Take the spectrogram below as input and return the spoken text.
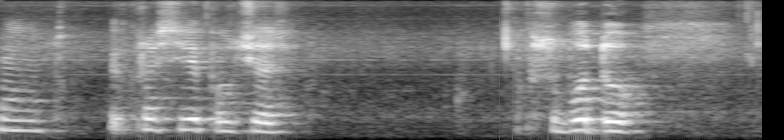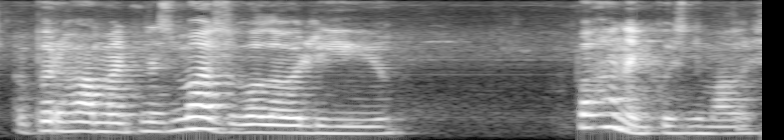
І красиві вийшло. суботу пергамент не змазувала олією. Поганенько знімалась.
